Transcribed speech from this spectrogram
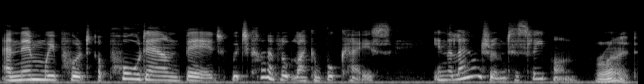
and then we put a pull down bed, which kind of looked like a bookcase, in the lounge room to sleep on. Right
